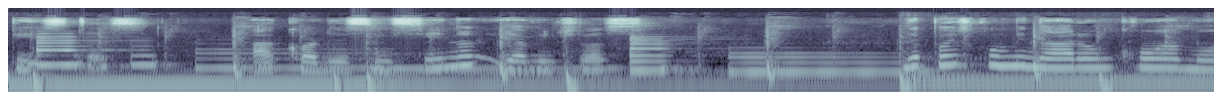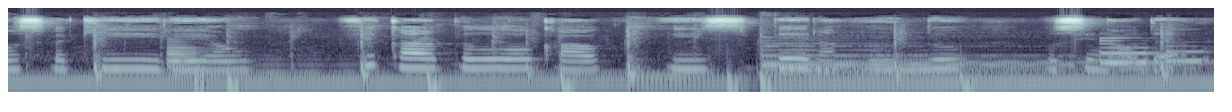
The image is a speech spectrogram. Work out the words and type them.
pistas, a corda sensina e a ventilação. Depois combinaram com a moça que iriam ficar pelo local esperando o sinal dela.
